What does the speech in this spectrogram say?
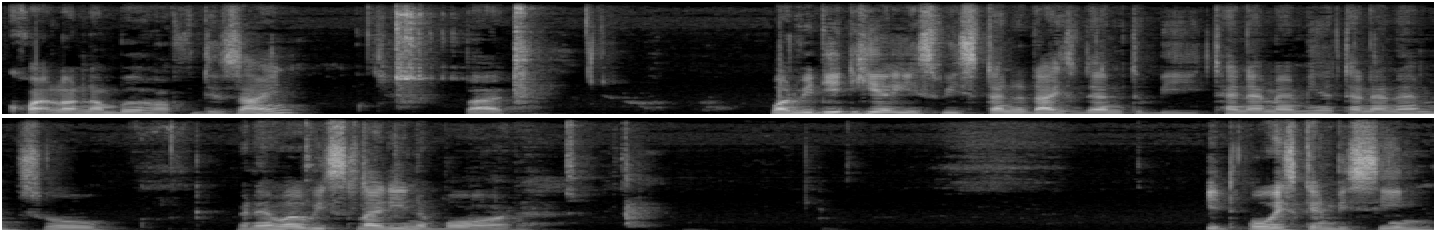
quite a lot number of design but what we did here is we standardized them to be 10 mm here 10 mm so whenever we slide in a board it always can be seen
